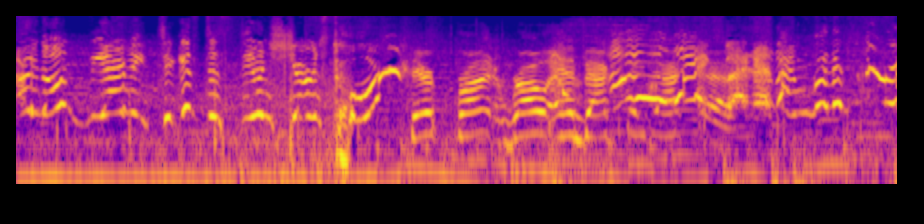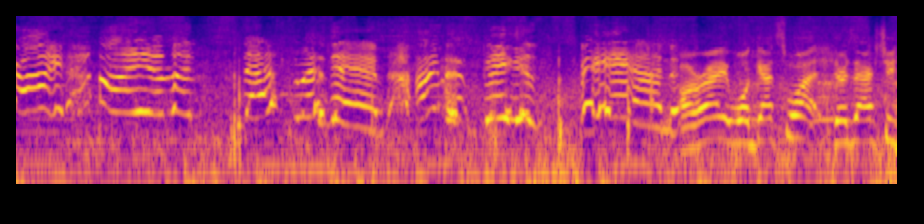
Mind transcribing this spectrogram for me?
Are those VIP tickets to Stephen Sharer's tour? They're front row and oh backstage Oh my access. goodness, I'm gonna cry! I am obsessed with him! I'm his biggest All right, well, guess what? There's actually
